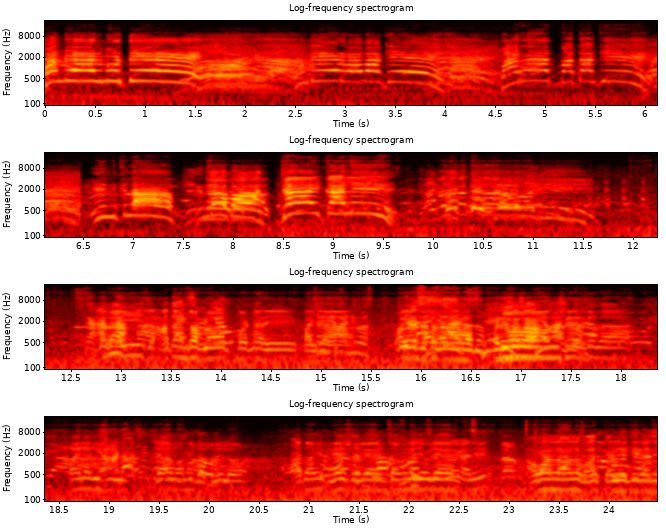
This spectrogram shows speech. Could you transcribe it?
मंगल मूर्ती! उंदीर बाबा की! भारत माता की! इन्कलाब जिंदाबाद! जय काली. आता आमचा ब्लॉग पडणार आहे. पहिला. पहिल्या पहिल्या दिवसाचा. दिवसाचा. जो दुसऱ्या दिवसाचा. पहिल्या दिवशी जाम आम्ही झोपलेलो आता आम्ही फ्रेश होले चांगले जेवले आव्हान लावायला भात खाल्ली ठिकाणी.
